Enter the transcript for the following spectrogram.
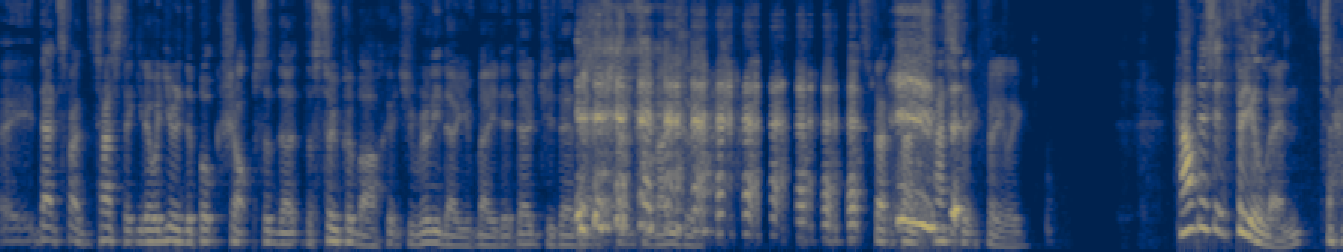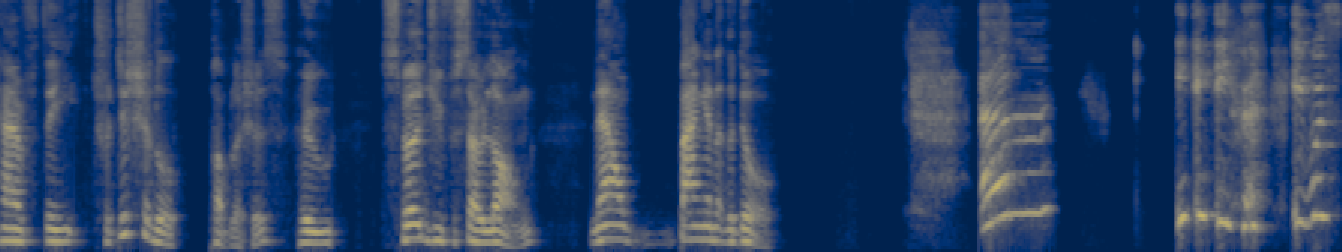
Uh, that's fantastic. You know, when you're in the bookshops and the, the supermarkets, you really know you've made it, don't you? Then that's, that's amazing. it's a fantastic feeling. How does it feel then to have the traditional publishers who spurned you for so long now banging at the door? Um, it, it, it, was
